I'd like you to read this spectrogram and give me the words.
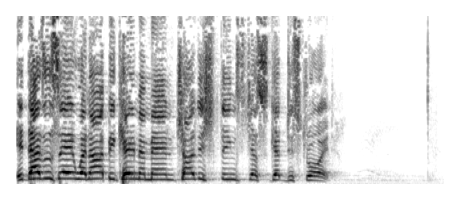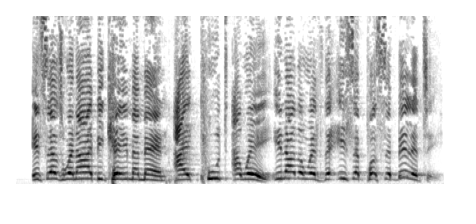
It doesn't say when I became a man, childish things just get destroyed. It says when I became a man, I put away. In other words, there is a possibility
